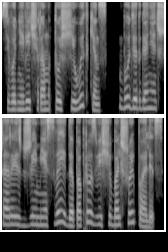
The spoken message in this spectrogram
сегодня вечером тощий Уиткинс будет гонять шары из Джимми Свейда по прозвищу «Большой палец»,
